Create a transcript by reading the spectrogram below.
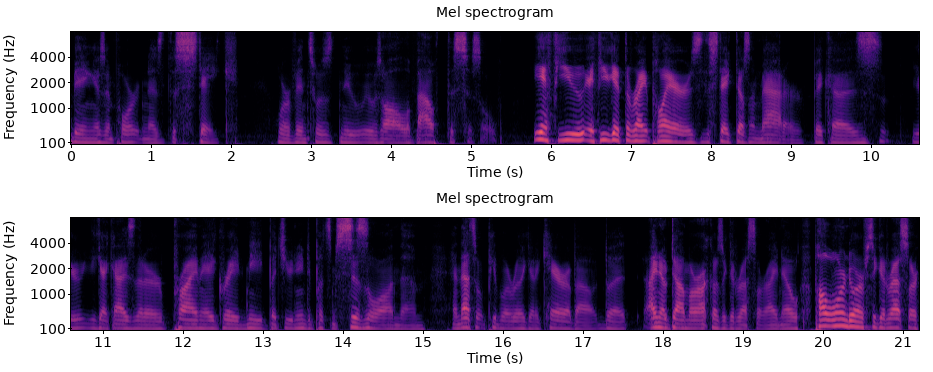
being as important as the steak, where Vince was knew it was all about the sizzle if you if you get the right players, the steak doesn't matter because you you got guys that are prime A grade meat, but you need to put some sizzle on them, and that's what people are really going to care about. But I know Don Muraco's a good wrestler. I know Paul Orndorff's a good wrestler,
